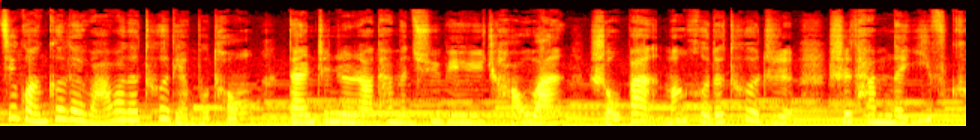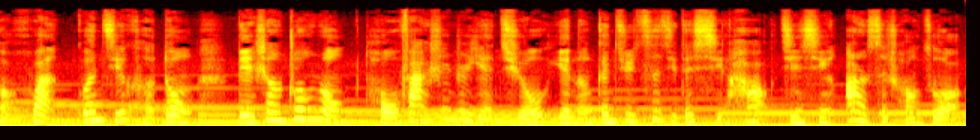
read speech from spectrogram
尽管各类娃娃的特点不同，但真正让它们区别于潮玩、手办、盲盒的特质，是它们的衣服可换、关节可动、脸上妆容、头发甚至眼球也能根据自己的喜好进行二次创作。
